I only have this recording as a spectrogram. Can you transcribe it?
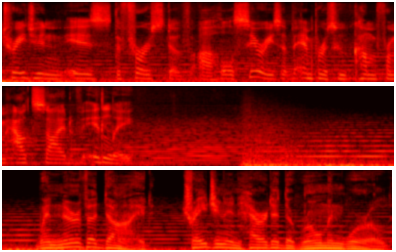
Trajan is the first of a whole series of emperors who come from outside of Italy. When Nerva died, Trajan inherited the Roman world.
